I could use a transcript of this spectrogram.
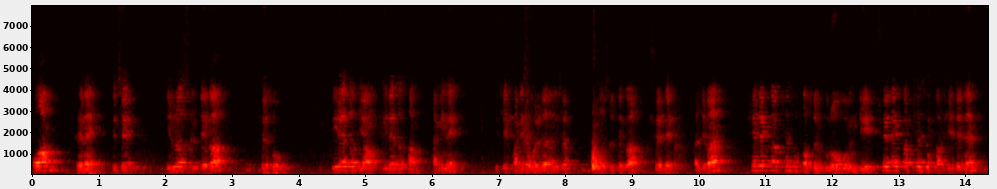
포함되네 그치? 1 넣었을 때가 최소 1에서 0, 1에서 3, 3이네 그치? 3이다 원래는 그쵸? 3 넣었을 때가 최대 하지만 최대값 최소값을 물어보는지 최대값 최소값이 되는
